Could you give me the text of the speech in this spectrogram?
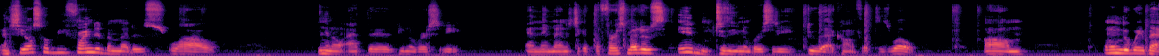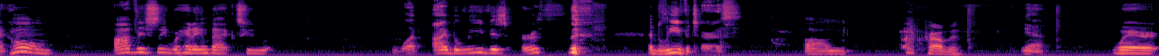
And she also befriended the Meduse while, you know, at the university. And they managed to get the first Meduse into the university through that conflict as well. Um, on the way back home, obviously we're heading back to what I believe is Earth. I believe it's Earth. Um, Probably. yeah, where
